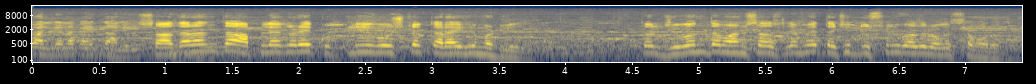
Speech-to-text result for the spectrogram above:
वाढलेला काही झाली. साधारणतः आपल्याकडे कुठलीही गोष्ट करायची म्हटली तर जिवंत माणसं असल्यामुळे त्याची दुसरी बाजू लगेच समोर होते.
